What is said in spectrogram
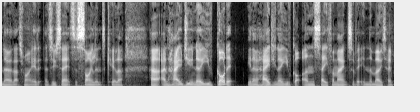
No, that's right. It, as you say, it's a silent killer. Uh, and how do you know you've got it? You know, how do you know you've got unsafe amounts of it in the motorhome?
